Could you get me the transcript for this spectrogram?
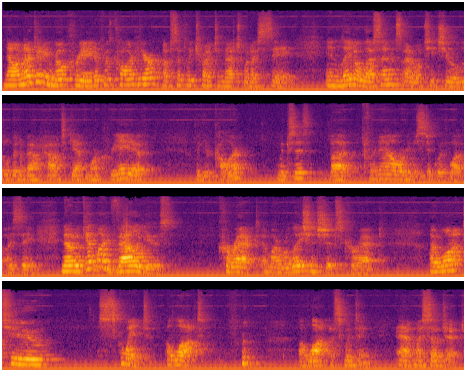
Now, I'm not getting real creative with color here. I'm simply trying to match what I see. In later lessons, I will teach you a little bit about how to get more creative with your color mixes, but for now, we're gonna stick with what I see. Now, to get my values correct and my relationships correct, I want to squint a lot, a lot of squinting at my subject.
